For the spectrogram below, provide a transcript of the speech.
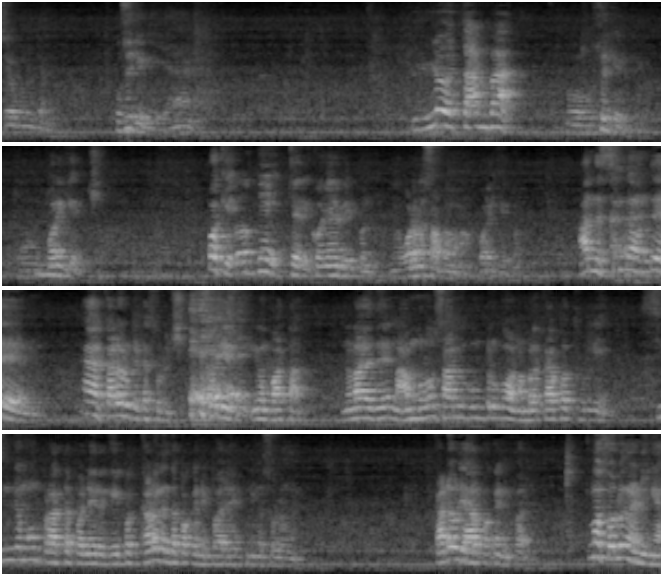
சரி பண்ணிட்டேன் உசுச்செடியா Lo tamba. ஓ உசுச்செடி குறைக்கிடுச்சு ஓகே Okay. சரி கொஞ்ச நேரம் வெயிட் பண்ணு உடனே சாப்பிட வேணாம் குறைக்கணும் அந்த சிங்கம் வந்து கடவுள்கிட்ட சொல்லிச்சு சொல்லியிருக்கு இவன் பார்த்தான் என்னடா இது நாமளும் சாமி கும்பிட்டுருக்கோம் நம்மளை காப்பாற்ற சொல்லி சிங்கமும் பிரார்த்தனை பண்ணியிருக்கு இப்போ கடவுள் எந்த பக்கம் நிற்பாரு நீங்கள் சொல்லுங்க. கடவுள் யார் பக்கம் நிற்பாரு சும்மா சொல்லுங்க நீங்க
